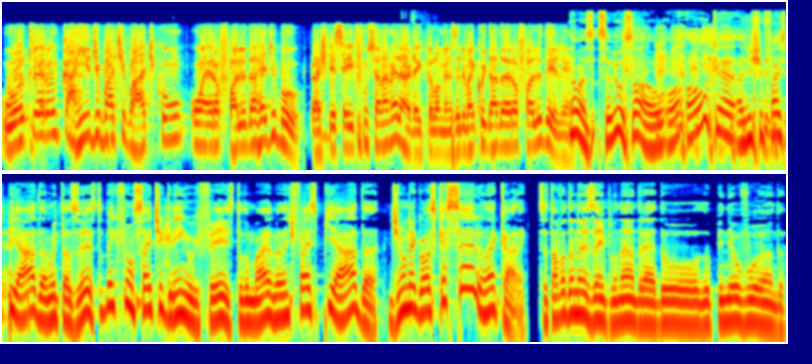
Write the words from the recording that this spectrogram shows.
O outro era um carrinho de bate-bate com um aerofólio da Red Bull. Eu acho que esse aí funciona melhor, daí pelo menos ele vai cuidar do aerofólio dele. Né? Não, mas você viu só? Olha o que a gente faz piada muitas vezes. Tudo bem que foi um site gringo que fez tudo mais, mas a gente faz piada de um negócio que é sério, né, cara? Você tava dando exemplo, né, André, do, do pneu voando.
